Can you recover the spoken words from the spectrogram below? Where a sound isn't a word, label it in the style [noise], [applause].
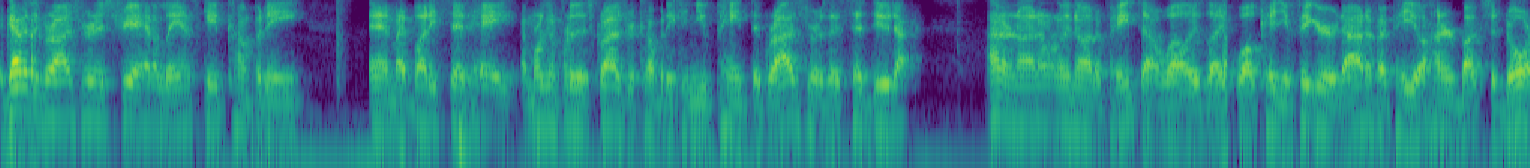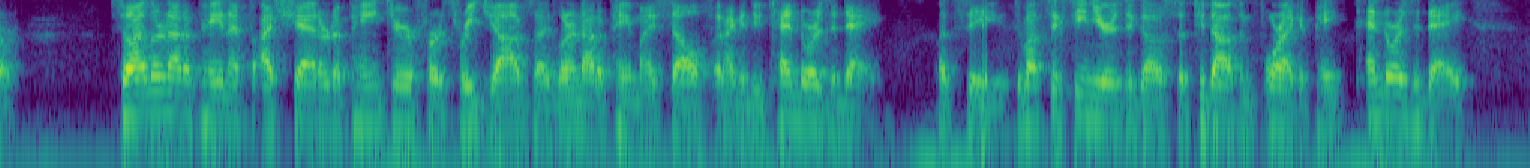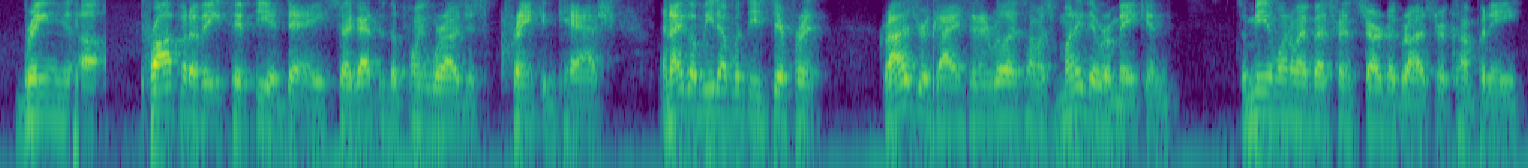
I got in the garage door industry. I had a landscape company, and my buddy said, Hey, I'm working for this garage door company. Can you paint the garage doors? I said, Dude, I, I don't know. I don't really know how to paint that well. He's like, Well, can you figure it out if I pay you a hundred bucks a door? So I learned how to paint. I, I shadowed a painter for three jobs. I learned how to paint myself, and I could do 10 doors a day. Let's see, it's about 16 years ago. So 2004, I could paint 10 doors a day, bring a profit of 850 a day. So I got to the point where I was just cranking cash. And I go meet up with these different garage door guys, and I realized how much money they were making. So me and one of my best friends started a garage door company.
